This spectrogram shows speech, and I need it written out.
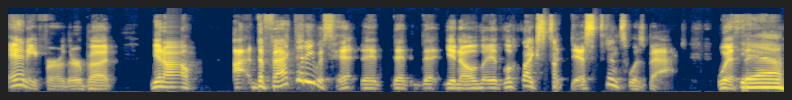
any further, but you know, I, the fact that he was hit, that, that that you know, it looked like some distance was back with it. Yeah.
